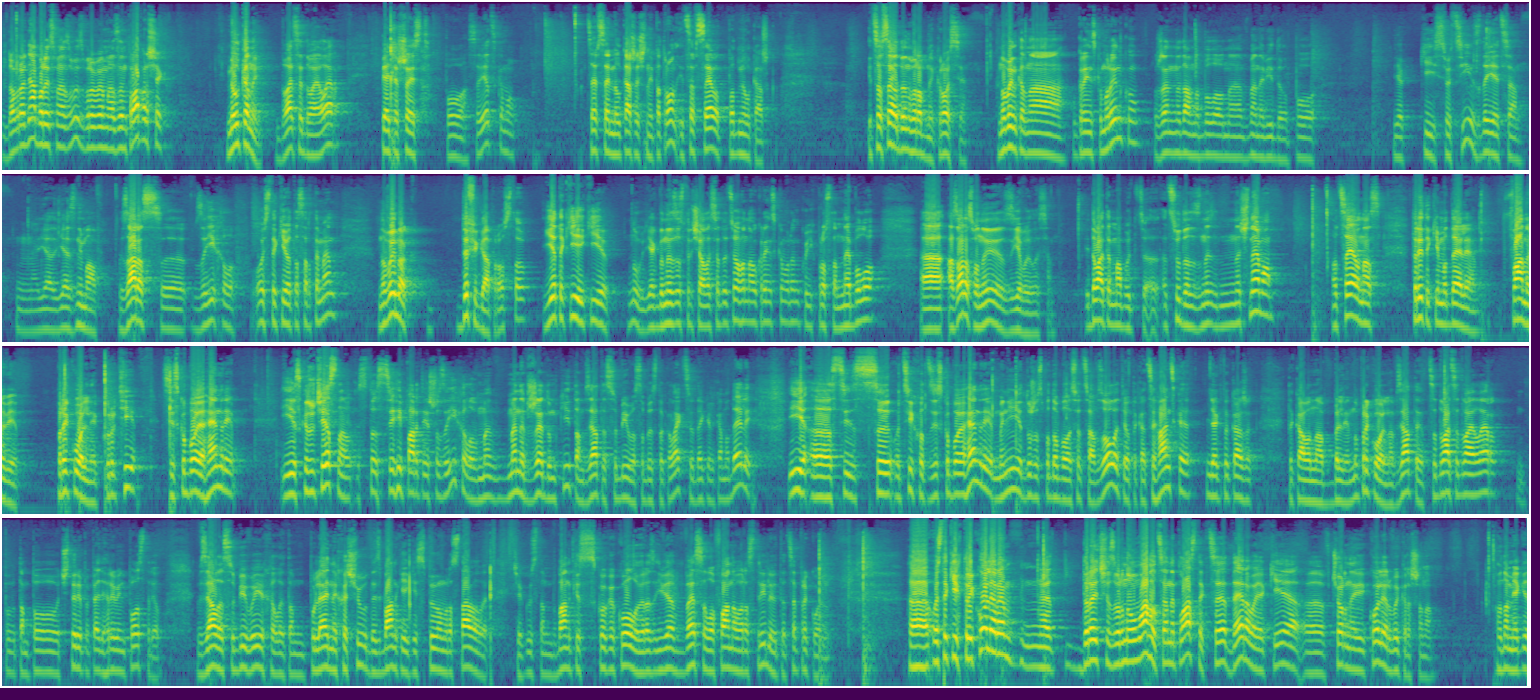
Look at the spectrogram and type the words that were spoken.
Доброго дня, Борис мене звуть, збройовий магазин прапорщик. Мілкани 22 ЛР, 5,6 по совєтському. Це все мілкашечний патрон і це все от під мілкашку. І це все один виробник Росі. Новинка на українському ринку. Вже недавно було в мене відео по якійсь оці, здається, я, я знімав. Зараз е, заїхав ось такий от асортимент. Новинок дофіга просто. Є такі, які ну, якби не зустрічалися до цього на українському ринку, їх просто не було. Е, а зараз вони з'явилися. І давайте, мабуть, відсюди почнемо. Оце у нас три такі моделі фанові, прикольні, круті, сіскобоя Генрі. І скажу чесно, з, цієї партії, що заїхало, в мене вже думки там взяти собі в особисту колекцію декілька моделей. І е, з, з оцих от зі скобою Генрі мені дуже сподобалася оця в золоті, така циганська, як то кажуть. Така вона, блін, ну прикольна взяти. Це 22 ЛР, там по 4-5 гривень постріл. Взяли собі, виїхали, там пуляй не хочу, десь банки якісь з пивом розставили, чи якусь там банки з Кока-Колою, і весело, фаново розстрілюєте, це прикольно. Е, Ось таких три кольори. Е, До речі, зверну увагу, це не пластик, це дерево, яке е, в чорний колір викрашено. Воно як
